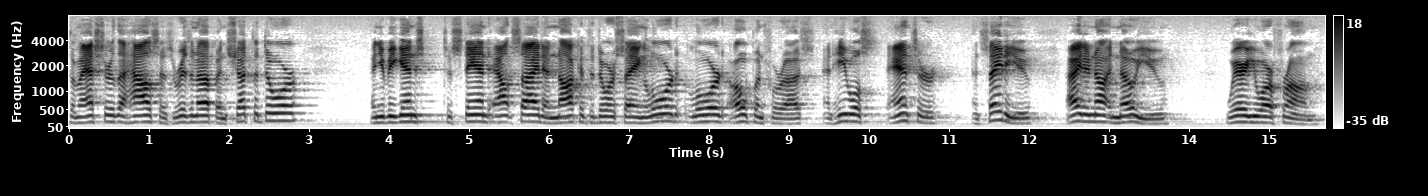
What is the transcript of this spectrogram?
the master of the house has risen up and shut the door, and you begin to stand outside and knock at the door, saying, Lord, Lord, open for us, and he will answer and say to you, I do not know you, where you are from.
